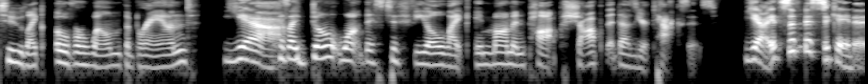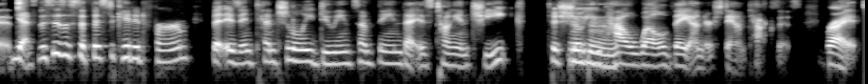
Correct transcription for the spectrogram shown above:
to like overwhelm the brand Yeah. because I don't want this to feel like a mom and pop shop that does your taxes. Yeah. It's sophisticated. Yes, this is a sophisticated firm that is intentionally doing something that is tongue in cheek to show you Mhm. how well they understand taxes. Right.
